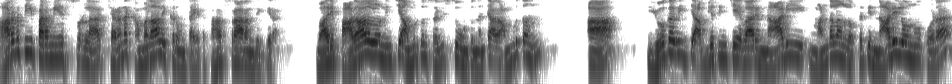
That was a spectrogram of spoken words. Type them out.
పార్వతీ పరమేశ్వరుల చరణ కమలాలు ఇక్కడ ఉంటాయట సహస్రారం దగ్గర. వారి పాదాలలో నుంచి అమృతం స్రవిస్తూ ఉంటుందంటే ఆ అమృతం ఆ యోగ విద్య అభ్యసించే వారి నాడి మండలంలో ప్రతి నాడిలోనూ కూడా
